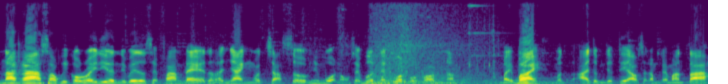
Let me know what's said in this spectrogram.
Naga sau khi có Radiant thì bây giờ sẽ farm đè rất là nhanh và trả sớm nhưng muộn nó cũng sẽ vượt network của con uh, máy bay. Mà item tiếp theo sẽ làm cái Manta.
